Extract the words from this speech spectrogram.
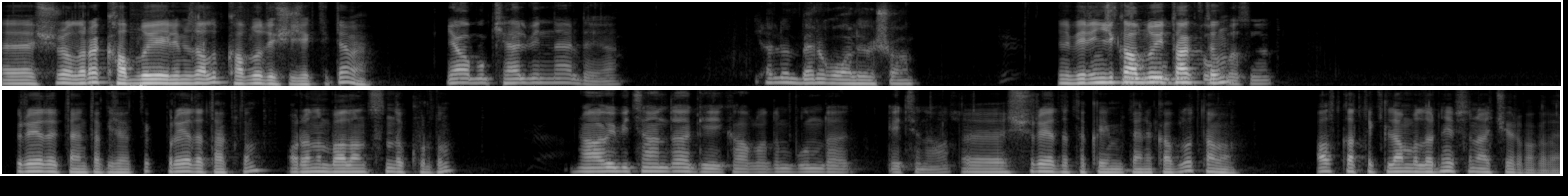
Ee, şuralara kabloyu elimize alıp kablo döşeyecektik değil mi? Ya bu Kelvin nerede ya? Gelin beni kovalıyor şu an. Şimdi birinci kabloyu taktım. toplasa- Buraya da bir tane takacaktık. Buraya da taktım. Oranın bağlantısını da kurdum. Abi bir tane daha geyik avladım. Bunu da etini al. Ee, şuraya da takayım bir tane kablo. Tamam. Alt kattaki lambaların hepsini açıyorum kadar.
